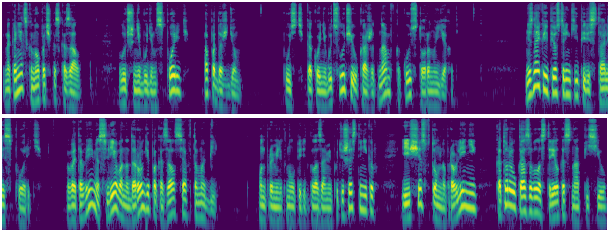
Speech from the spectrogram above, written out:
Наконец Кнопочка сказала, лучше не будем спорить, а подождем. Пусть какой-нибудь случай укажет нам, в какую сторону ехать. Незнайка и Пестренький перестали спорить. В это время слева на дороге показался автомобиль. Он промелькнул перед глазами путешественников и исчез в том направлении, которое указывала стрелка с надписью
